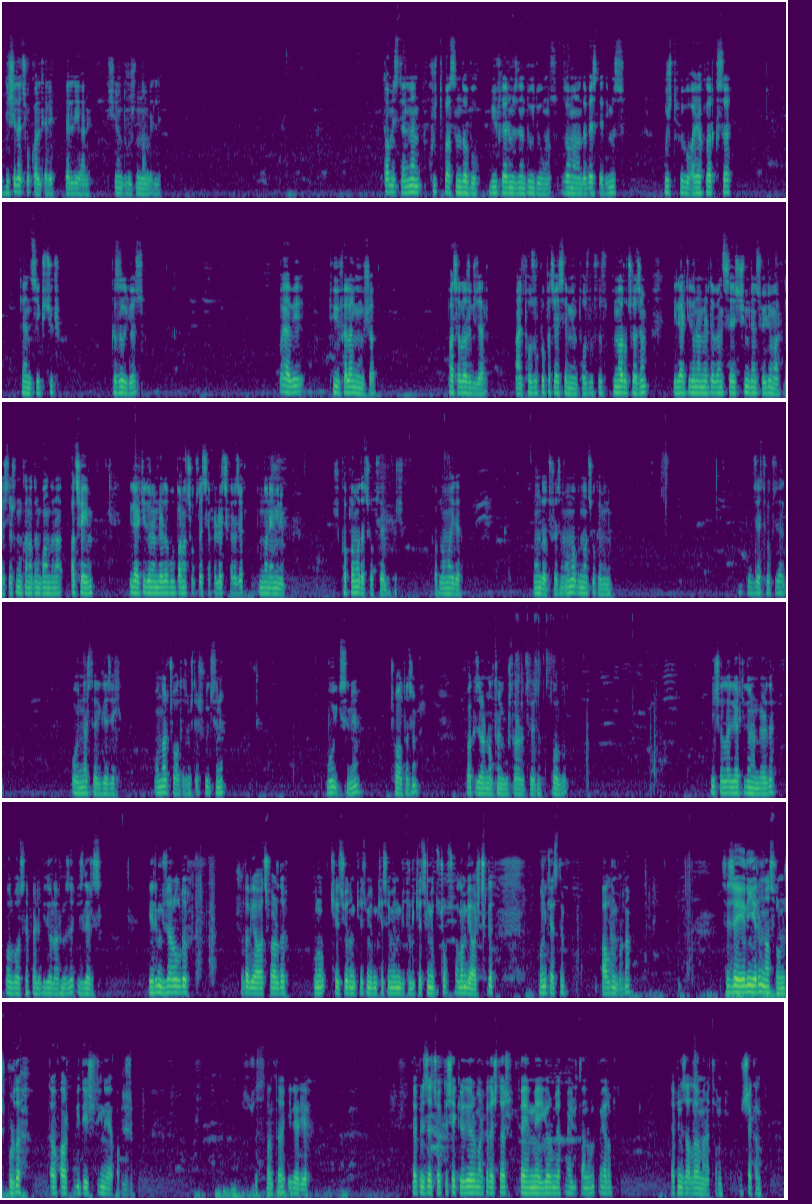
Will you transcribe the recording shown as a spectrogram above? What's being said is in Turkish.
Dişi de çok kaliteli. Belli yani. Dişinin duruşundan belli. Tam istenilen kuş tipi aslında bu. Büyüklerimizden duyduğumuz, zamanında beslediğimiz kuş tipi bu. Ayaklar kısa, kendisi küçük, kızıl göz. Baya bir tüyü falan yumuşak. Paçaları güzel. Hani tozluklu paçayı sevmiyorum, tozluksuz. Bunları uçuracağım. İleriki dönemlerde ben size şimdiden söylüyorum arkadaşlar. Şunun kanadını bandına açayım. İleriki dönemlerde bu bana çok güzel seferler çıkaracak. Bundan eminim. Şu kaplama da çok güzel bir kuş. Kaplamayı da onu da uçuracağım ama bundan çok eminim. Bu güzel çok güzel oyunlar sergileyecek. Onları çoğaltacağım işte şu ikisini bu ikisini çoğaltacağım. Bakıcıların altına yumurtalar uçuracağım bol bol. İnşallah ileriki dönemlerde bol bol seferli videolarımızı izleriz. Yerim güzel oldu. Şurada bir ağaç vardı. Bunu kesiyordum, kesmiyordum, kesemiyordum. Bir türlü kesilmiyordu. Çok sağlam bir ağaç çıktı. Bunu kestim. Aldım buradan. Sizce yeni yerim nasıl olmuş? Burada daha farklı bir değişiklik ne yapabilirim? Şu stanta ileriye. Hepinize çok teşekkür ediyorum arkadaşlar. Beğenmeyi, yorum yapmayı lütfen unutmayalım. Hepiniz Allah'a emanet olun. Hoşçakalın.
